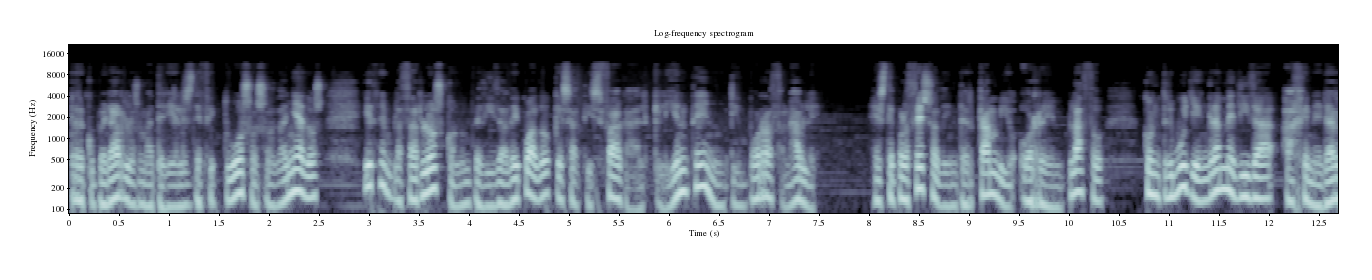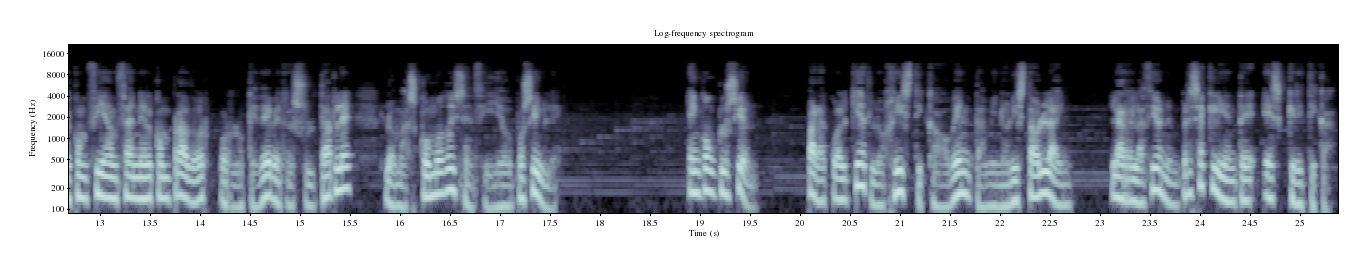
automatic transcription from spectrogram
recuperar los materiales defectuosos o dañados y reemplazarlos con un pedido adecuado que satisfaga al cliente en un tiempo razonable. Este proceso de intercambio o reemplazo contribuye en gran medida a generar confianza en el comprador por lo que debe resultarle lo más cómodo y sencillo posible. En conclusión, Para cualquier logística o venta minorista online, la relación empresa-cliente es crítica.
